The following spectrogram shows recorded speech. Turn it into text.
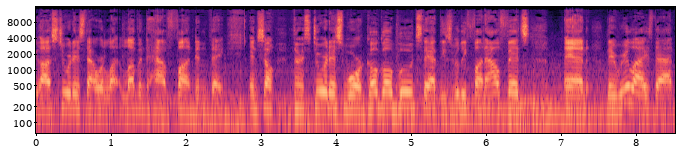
uh, stewardess that were lo- loving to have fun, didn't they? And so their stewardess wore go-go boots. They had these really fun outfits, and they realized that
